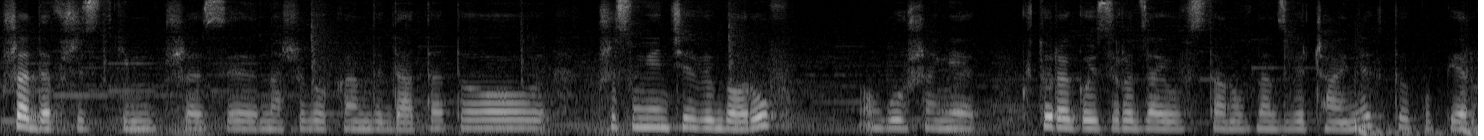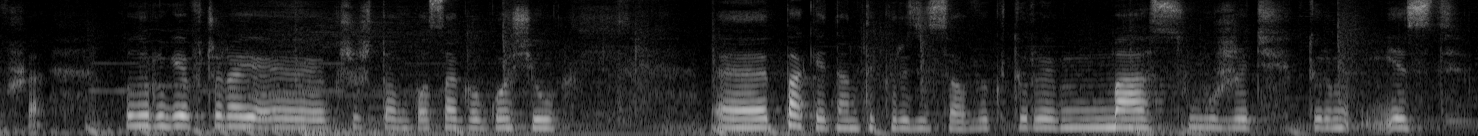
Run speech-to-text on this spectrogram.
przede wszystkim przez e, naszego kandydata, to przesunięcie wyborów, ogłoszenie któregoś z rodzajów stanów nadzwyczajnych, to po pierwsze. Po drugie, wczoraj Krzysztof Bosak ogłosił pakiet antykryzysowy, który ma służyć, którym jest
